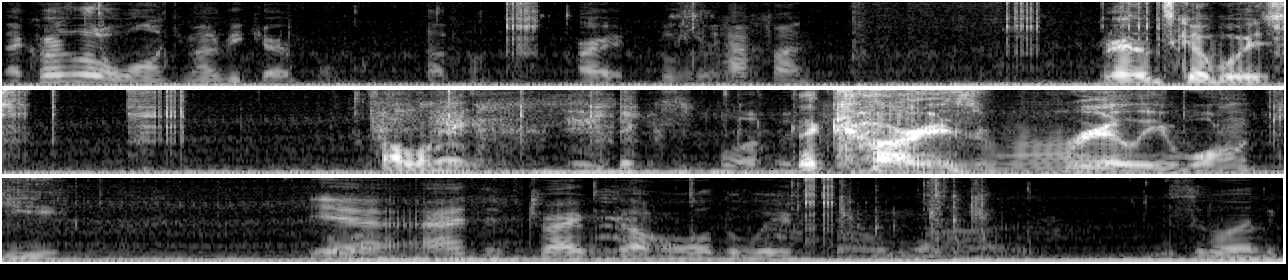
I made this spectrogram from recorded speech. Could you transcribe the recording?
That car's a little wonky. I might be careful. Have fun. All right. close the door. Have fun. Alright, let's go, boys. Follow me. Explode. The car is really wonky. Yeah, I had to drive that all the way from uh, Atlantic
